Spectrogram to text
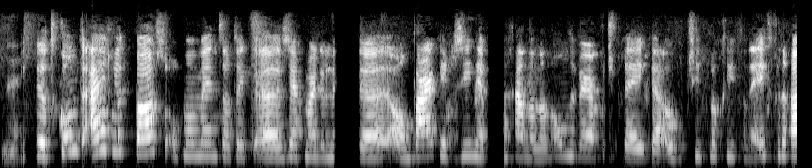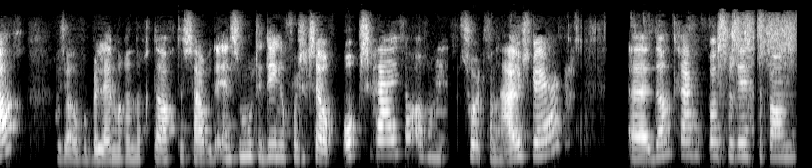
Nee. Dat komt eigenlijk pas op het moment dat ik eh, zeg maar de mensen al een paar keer gezien heb. We gaan dan een onderwerp bespreken over psychologie van eetgedrag. Dus over belemmerende gedachten. sabotage. En ze moeten dingen voor zichzelf opschrijven als een soort van huiswerk. Eh, dan krijg ik pas berichten van,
